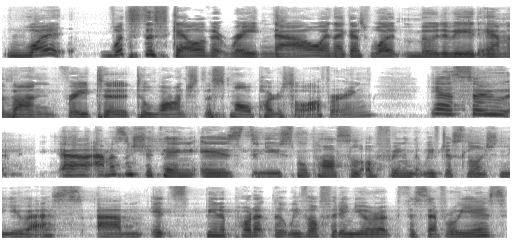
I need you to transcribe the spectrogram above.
What, what's the scale of it right now? And I guess what motivated Amazon Freight to, to launch the small parcel offering? Yeah. So uh, Amazon Shipping is the new small parcel offering that we've just launched in the US. Um, it's been a product that we've offered in Europe for several years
